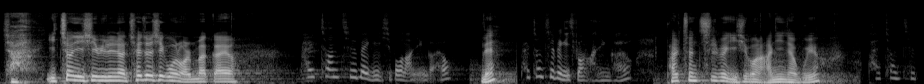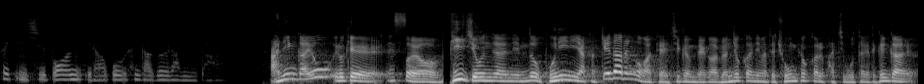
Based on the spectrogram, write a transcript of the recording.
자, 2021년 최저시급은 얼마일까요? 8,720원 아닌가요? 네? 8,720원 아닌가요? 8,720원 아니냐고요? 8,720원이라고 생각을 합니다. 아닌가요? 이렇게 했어요. 비지원자님도 본인이 약간 깨달은 것 같아. 지금 내가 면접관님한테 좋은 평가를 받지 못하겠다. 그러니까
